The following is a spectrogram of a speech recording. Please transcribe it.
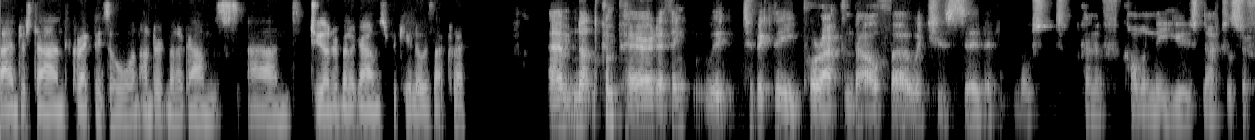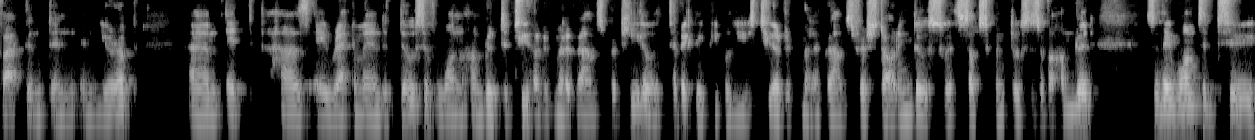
I understand correctly, so 100 milligrams and 200 milligrams per kilo. Is that correct? Um, not compared. I think we, typically poractant alpha, which is uh, the most kind of commonly used natural surfactant in, in Europe, um, it has a recommended dose of 100 to 200 milligrams per kilo. Typically, people use 200 milligrams for starting dose with subsequent doses of 100. So they wanted to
